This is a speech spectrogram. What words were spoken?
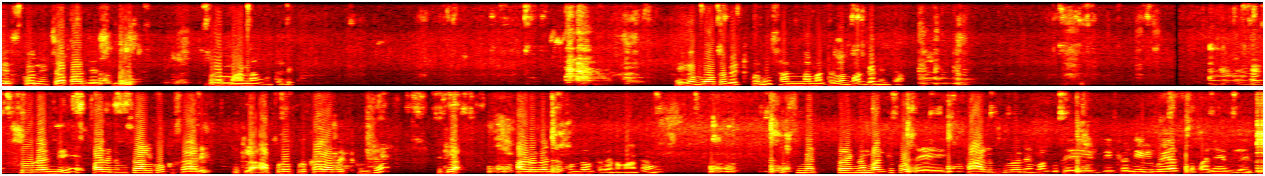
చేసుకొని చపాతి చేసుకుంటే బ్రహ్మాండంగా ఉంటుంది. ఇక మూత పెట్టుకొని సన్న మంటలో మగ్గనిద్దాం. చూడండి పది నిమిషాలకు ఒకసారి ఇట్లా అప్పుడప్పుడు కళ పెట్టుకుంటే ఇట్లా అడుగంటకుండా ఉంటుంది అన్నమాట మెత్తంగా మగ్గిపోతాయి. తాలింపులోనే మగ్గుతాయి. దీంట్లో నీళ్ళు పోయాల్సిన పని ఏం లేదు.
